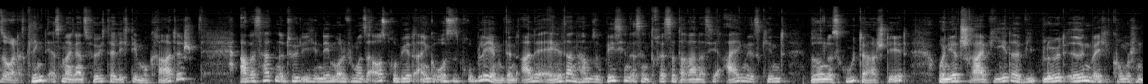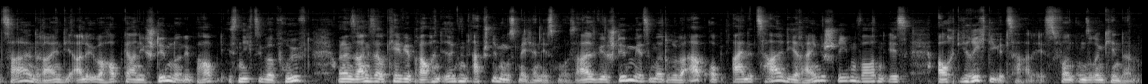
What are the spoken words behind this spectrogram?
So, das klingt erstmal ganz fürchterlich demokratisch, aber es hat natürlich in dem Moment, wie man es ausprobiert, ein großes Problem. Denn alle Eltern haben so ein bisschen das Interesse daran, dass ihr eigenes Kind besonders gut dasteht. Und jetzt schreibt jeder wie blöd irgendwelche komischen Zahlen rein, die alle überhaupt gar nicht stimmen und überhaupt ist nichts überprüft. Und dann sagen sie, okay, wir brauchen irgendeinen Abstimmungsmechanismus. Also wir stimmen jetzt immer darüber ab, ob eine Zahl, die reingeschrieben worden ist, auch die richtige Zahl ist von unseren Kindern.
